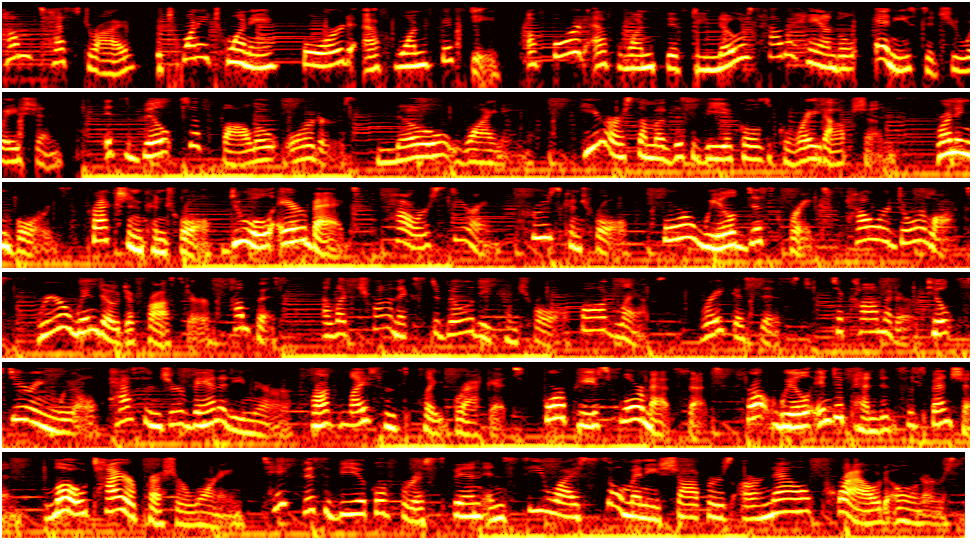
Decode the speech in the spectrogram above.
Come test drive the 2020 Ford F-150. A Ford F-150 knows how to handle any situation. It's built to follow orders, no whining. Here are some of this vehicle's great options. Running boards, traction control, dual airbags, power steering, cruise control, four-wheel disc brakes, power door locks, rear window defroster, compass, electronic stability control, fog lamps, brake assist, tachometer, tilt steering wheel, passenger vanity mirror, front license plate bracket, four-piece floor mat set, front wheel independent suspension, low tire pressure warning. Take this vehicle for a spin and see why so many shoppers are now proud owners.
